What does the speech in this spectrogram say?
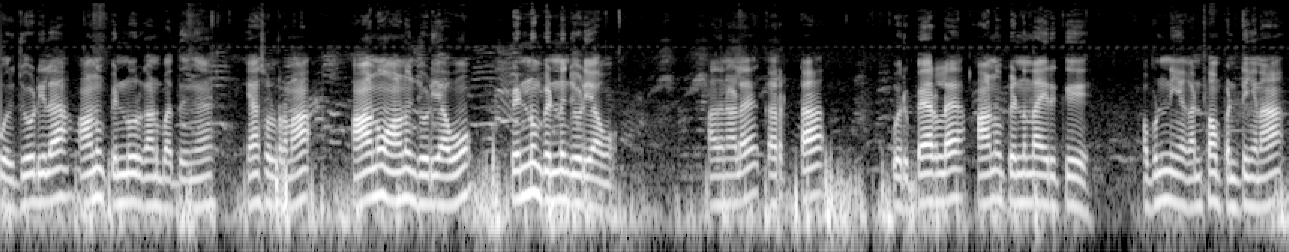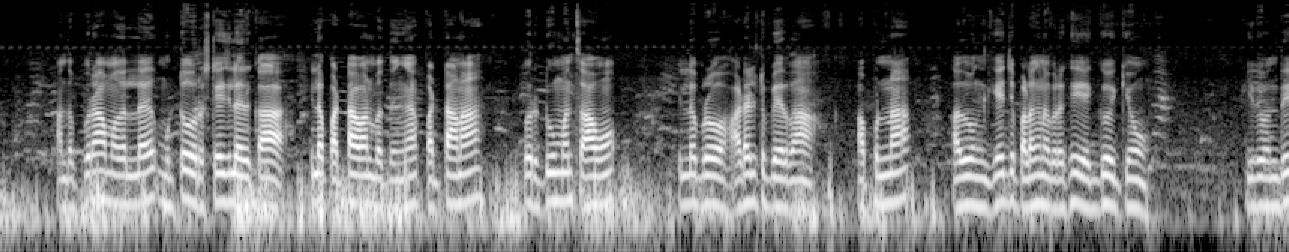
ஒரு ஜோடியில் ஆணும் பெண்ணும் இருக்கான்னு பார்த்துக்குங்க. ஏன் சொல்கிறேன்னா ஆணும் ஆணும் ஜோடியாகவும் பெண்ணும் பெண்ணும் ஜோடியாகவும். அதனால் கரெக்டாக ஒரு பேரில் ஆணும் பெண்ணும் தான் இருக்குது அப்படின்னு நீங்கள் கன்ஃபார்ம் பண்ணிட்டீங்கன்னா அந்த புறா முதல்ல முட்டை ஒரு ஸ்டேஜில் இருக்கா? இல்லை பட்டாவான்னு பார்த்துங்க பட்டானா ஒரு டூ மந்த்ஸ் ஆகும். இல்லை ப்ரோ அடல்ட்டு பேர் தான். அப்புடின்னா அது உங்கள் கேஜ் பழகின பிறகு எக் வைக்கும். இது வந்து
